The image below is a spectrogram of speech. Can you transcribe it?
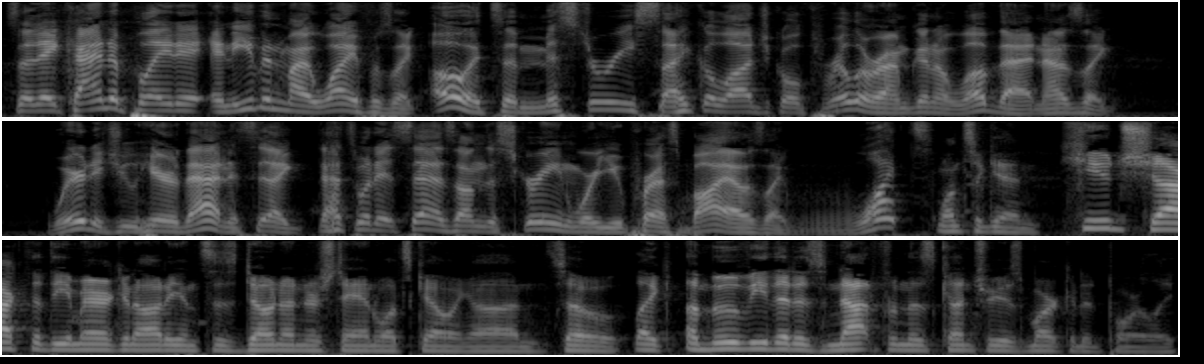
So they kind of played it, and even my wife was like, "Oh, it's a mystery psychological thriller. I'm gonna love that." And I was like, "Where did you hear that?" And it's like that's what it says on the screen where you press buy. I was like, "What?" Once again, huge shock that the American audiences don't understand what's going on. So, like, a movie that is not from this country is marketed poorly.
